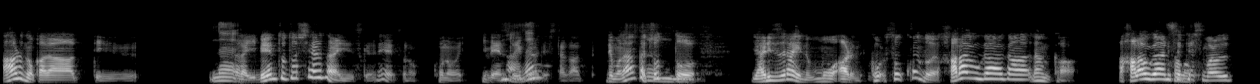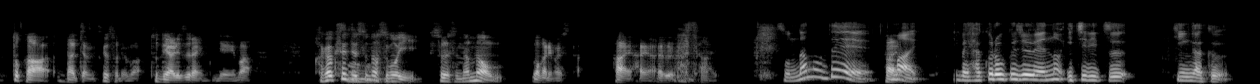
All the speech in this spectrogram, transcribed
あるのかなっていう、なんかね。イベントとしてやるならいいですけどね、その、このイベンまあねトいくらでしたかって。でもなんかちょっうんと、やりづらいのもある。こそ今度、払う側がなんか、あ払う側に設定してもらうとかなっちゃうんですけど、それは。ちょっとやりづらいんで、まあ、価格設定するのはすごいストレスになるのは分かりました。はいはい、ありがとうございます。はい。そう、なので、はいまあ、やっぱり160円の一律金額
